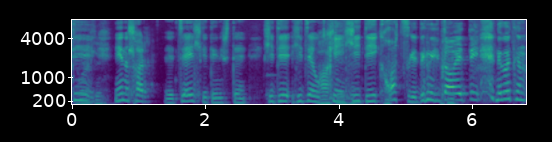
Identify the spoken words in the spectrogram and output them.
Тий. Энэ болохоор э, зээл гэдэг нэртэй хидэ хизээ өгөхийн хидийг хуц гэдэг нэг доо байдаг. Нөгөөх нь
